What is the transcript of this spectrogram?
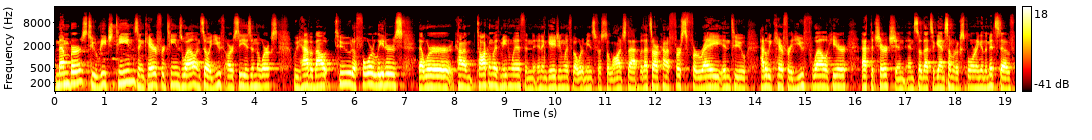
members to reach teens and care for teens well. And so, a youth RC is in the works. We have about two to four leaders that we're kind of talking with, meeting with, and, and, engaging with about what it means for us to launch that. But that's our kind of first foray into how do we care for youth well here at the church. And, and so that's, again, something we're exploring in the midst of.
